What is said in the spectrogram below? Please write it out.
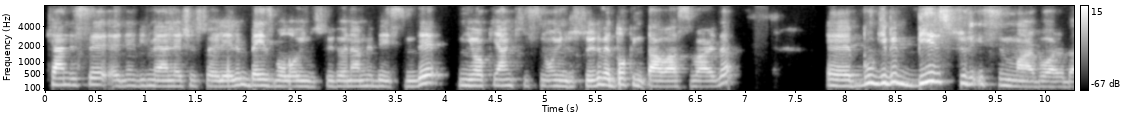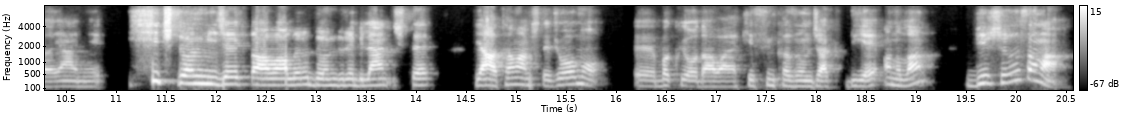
Kendisi e, bilmeyenler için söyleyelim. Beyzbol oyuncusuydu, önemli bir isimdi. New York Yankees'in oyuncusuydu ve doping davası vardı. E, bu gibi bir sürü isim var bu arada. Yani hiç dönmeyecek davaları döndürebilen işte ya tamam işte Joe mu e, bakıyor o davaya kesin kazanacak diye anılan bir şahıs ama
